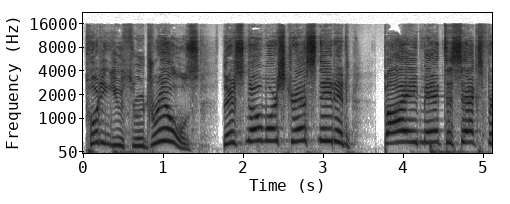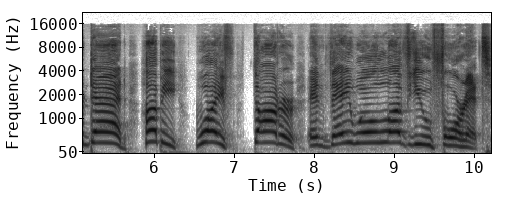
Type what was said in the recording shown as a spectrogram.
putting you through drills. There's no more stress needed. Buy Mantis X for dad, hubby, wife, daughter, and they will love you for it.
